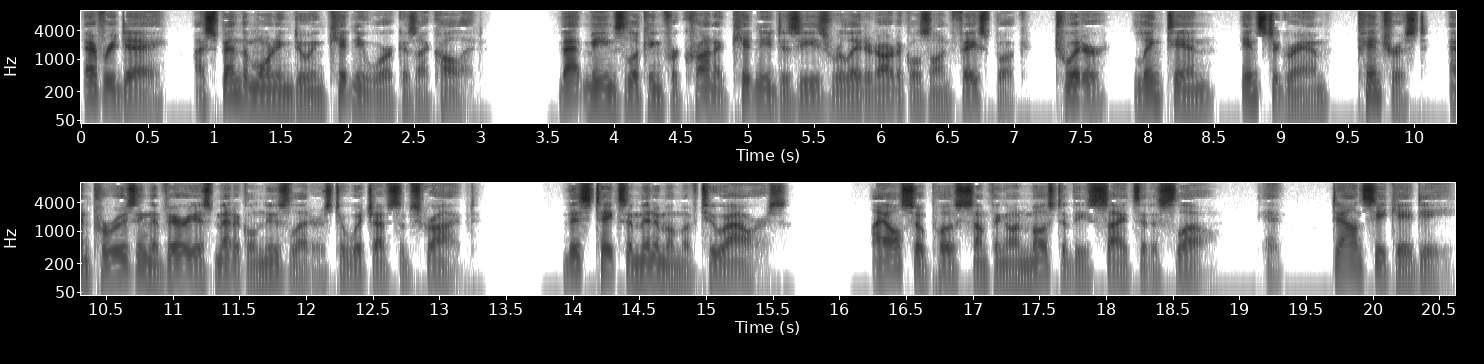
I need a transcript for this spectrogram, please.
Every day, I spend the morning doing kidney work as I call it. That means looking for chronic kidney disease related articles on Facebook, Twitter, LinkedIn, Instagram, Pinterest, and perusing the various medical newsletters to which I've subscribed. This takes a minimum of two hours. I also post something on most of these sites at a slow, it, down CKD.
